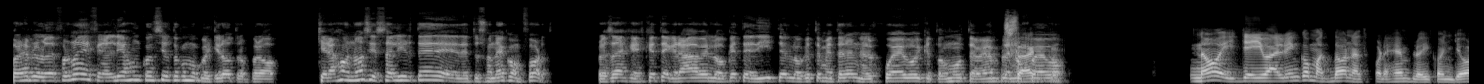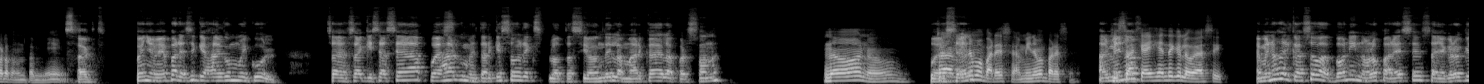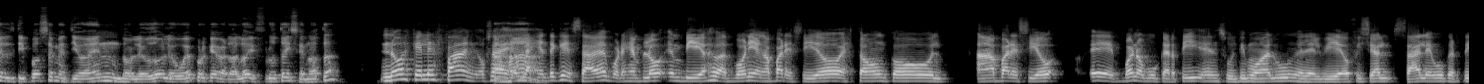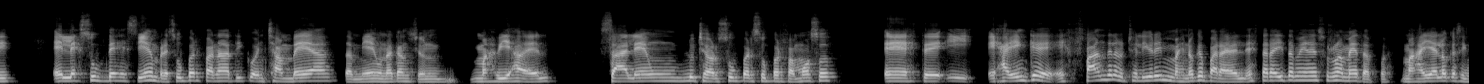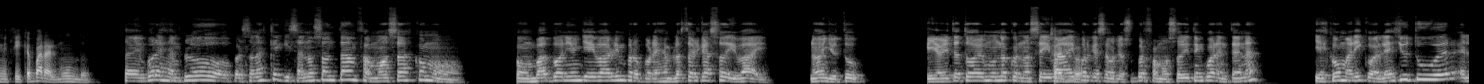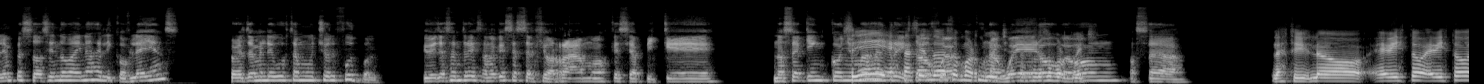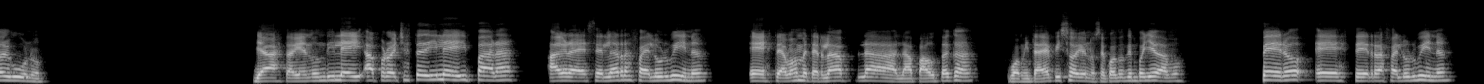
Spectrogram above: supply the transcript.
por ejemplo, lo de Fortnite al final del día es un concierto como cualquier otro, pero quieras o no, si es salirte de, de tu zona de confort. Pero sabes que es que te graben, luego que te editen, luego que te meten en el juego y que todo el mundo te vea en pleno Exacto. juego. No, y J Balvin con McDonald's, por ejemplo, y con Jordan también. Exacto. Coño, a mí me parece que es algo muy cool. O sea, o sea, quizás sea, puedes argumentar que es sobre explotación de la marca de la persona. No, no. O Puede sea, a ser. mí no me parece, a mí no me parece. Al Quizás menos, que hay gente que lo ve así. al menos el caso de Bad Bunny no lo parece. O sea, yo creo que el tipo se metió en WWE porque de verdad lo disfruta y se nota. No, es que él es fan. O sea, Ajá. la gente que sabe, por ejemplo, en videos de Bad Bunny han aparecido Stone Cold, han aparecido, eh, bueno, Booker T en su último álbum, en el video oficial sale Booker T. Él es sub desde siempre, súper fanático. En Chambea, también una canción más vieja de él, sale un luchador súper, súper famoso. Este, y es alguien que es fan de la lucha libre y me imagino que para él estar ahí también es una meta, pues, más allá de lo que significa para el mundo. También, por ejemplo, personas que quizás no son tan famosas como, como Bad Bunny o J Balvin, pero por ejemplo está el caso de Ibai, ¿no? En YouTube. Y ahorita todo el mundo conoce a Ibai Exacto. porque se volvió súper famoso ahorita en cuarentena. Y es como, marico, él es youtuber, él empezó haciendo vainas de League of Legends, pero él también le gusta mucho el fútbol. Y ahorita está entrevistando que sea Sergio Ramos, que sea Piqué, no sé quién coño Sí, más ha está entrevistado, haciendo con está haciendo Agüero, por Twitch. huevón. O sea, Lo, estoy- lo he visto, he visto alguno. Ya está viendo un delay. Aprovecho este delay para agradecerle a Rafael Urbina. Este, vamos a meter la, la, pauta acá, como a mitad de episodio, no sé cuánto tiempo llevamos. Pero este, Rafael Urbina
